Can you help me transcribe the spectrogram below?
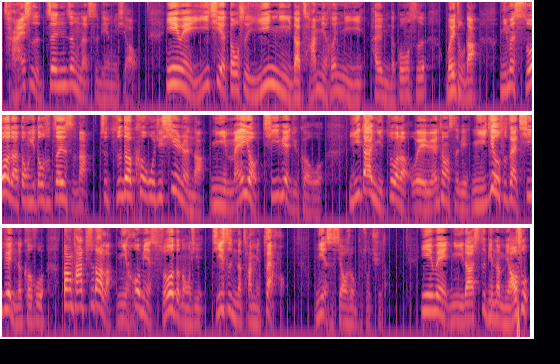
才是真正的视频营销。因为一切都是以你的产品和你还有你的公司为主的，你们所有的东西都是真实的，是值得客户去信任的。你没有欺骗去客户。一旦你做了伪原创视频，你就是在欺骗你的客户。当他知道了你后面所有的东西，即使你的产品再好，你也是销售不出去的，因为你的视频的描述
